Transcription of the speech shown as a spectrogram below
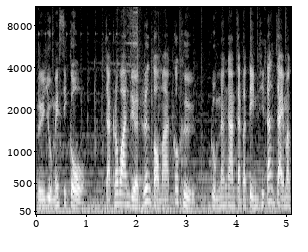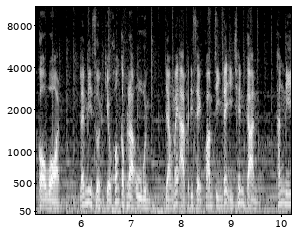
หรืออยู่เม็กซิโก จากระวานเดือดเรื่องต่อมาก็คือ กลุ่มนางงามจากละตินที่ตั้งใจมาก่อวอร์ด และมีส่วนเกี่ยวข้องกับราอูลยังไม่อาจปฏิเสธความจริงได้อีกเช่นกัน ทั้งนี้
